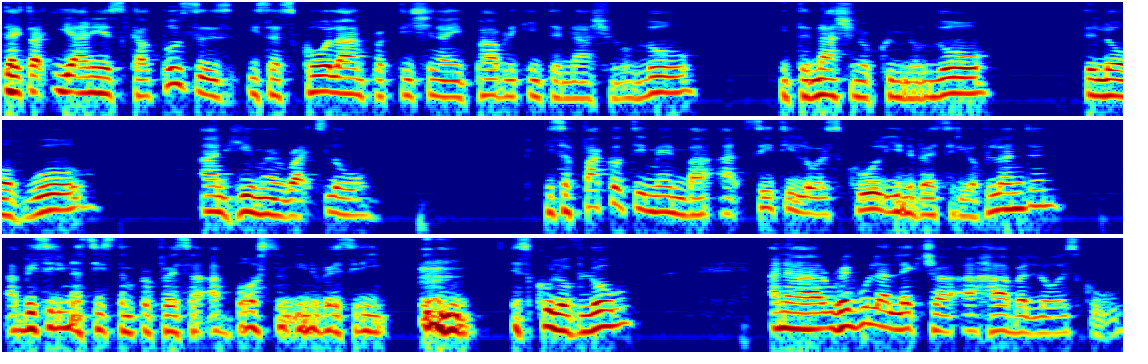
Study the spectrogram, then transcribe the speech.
Dr. Yanis Kalpouzos is a scholar and practitioner in public international law, international criminal law, the law of war, and human rights law. He's a faculty member at City Law School, University of London, a visiting assistant professor at Boston University School of Law, and a regular lecturer at Harvard Law School.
